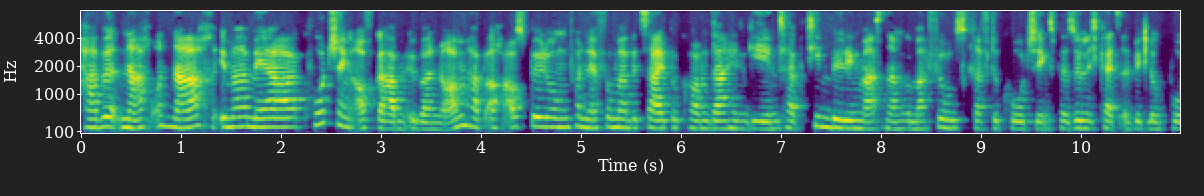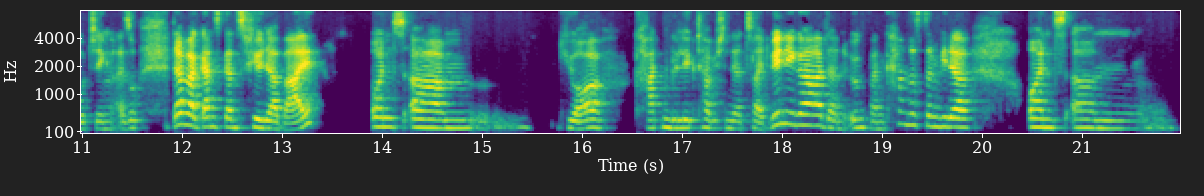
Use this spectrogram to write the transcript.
habe nach und nach immer mehr Coaching-Aufgaben übernommen, habe auch Ausbildungen von der Firma bezahlt bekommen dahingehend, habe Teambuilding-Maßnahmen gemacht, Führungskräfte-Coachings, Persönlichkeitsentwicklung-Coaching. Also da war ganz, ganz viel dabei. Und ähm, ja, Karten gelegt habe ich in der Zeit weniger, dann irgendwann kam das dann wieder. Und ähm,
